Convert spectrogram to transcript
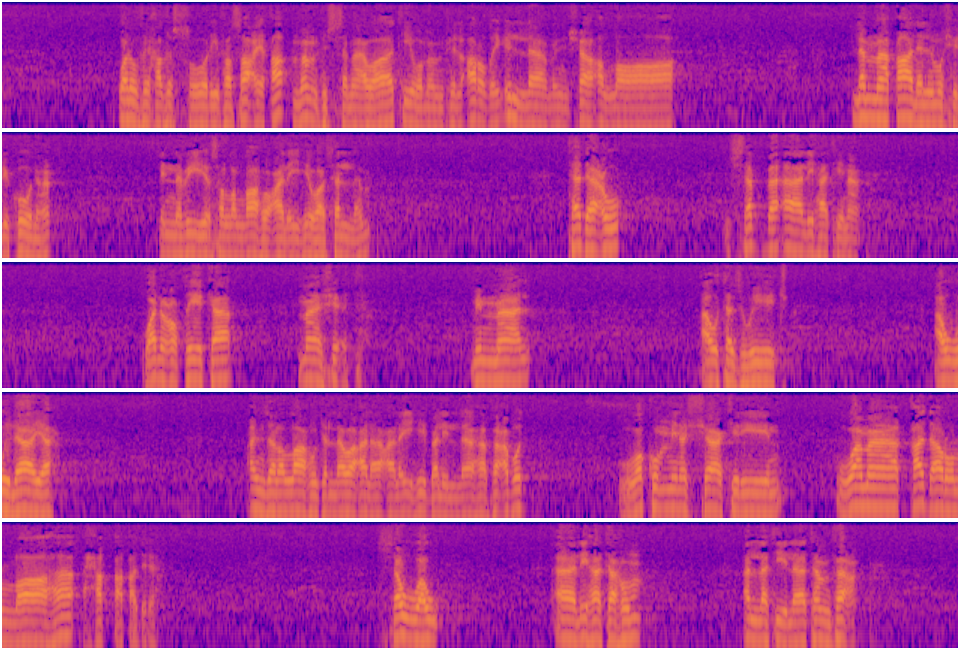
ونفخ في الصور فصعق من في السماوات ومن في الأرض إلا من شاء الله. لما قال المشركون للنبي صلى الله عليه وسلم تدع سب آلهتنا ونعطيك ما شئت. من مال أو تزويج أو ولاية أنزل الله جل وعلا عليه بل الله فاعبد وكن من الشاكرين وما قدروا الله حق قدره. سووا آلهتهم التي لا تنفع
